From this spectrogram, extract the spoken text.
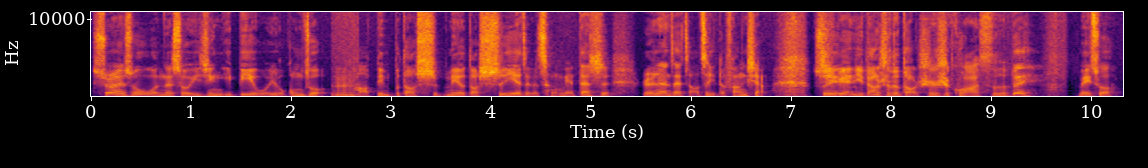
虽然说我那时候已经一毕业，我有工作，嗯，好，并不到失没有到失业这个层面，但是仍然在找自己的方向。即便你当时的导师是库哈斯，对。没错，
